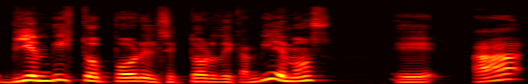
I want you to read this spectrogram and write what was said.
bien visto por el sector de Cambiemos, eh, ha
